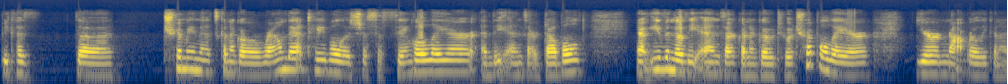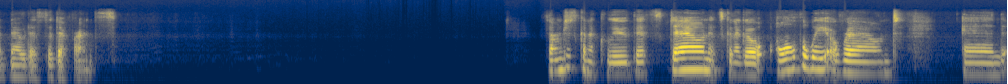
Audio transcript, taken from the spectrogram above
because the trimming that's going to go around that table is just a single layer and the ends are doubled. Now, even though the ends are going to go to a triple layer, you're not really going to notice a difference. So I'm just going to glue this down. It's going to go all the way around and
